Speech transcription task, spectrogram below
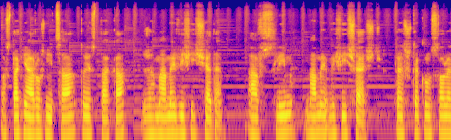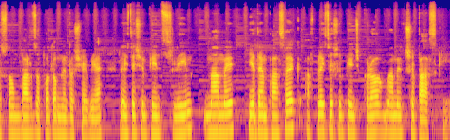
Ostatnia różnica to jest taka, że mamy Wi-Fi 7, a w Slim mamy Wi-Fi 6. Też te konsole są bardzo podobne do siebie. W PlayStation 5 Slim mamy jeden pasek, a w PlayStation 5 Pro mamy trzy paski.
